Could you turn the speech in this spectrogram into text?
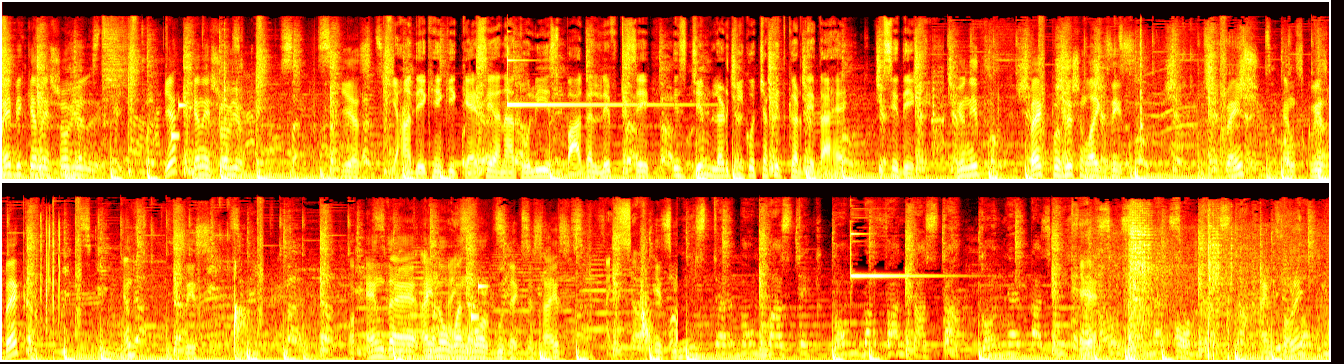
Maybe can I show you? Yeah, can I show you? Yes. यहाँ देखें कि कैसे अनातोली इस पागल लिफ्ट से इस जिम लड़की को चकित कर देता है इसे देखें You need back position like this. Pinch and squeeze back. And this. And uh, I know one more good exercise. It's Mr. Bombastic, bomba fantasta, Yeah. Oh, I'm sorry.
